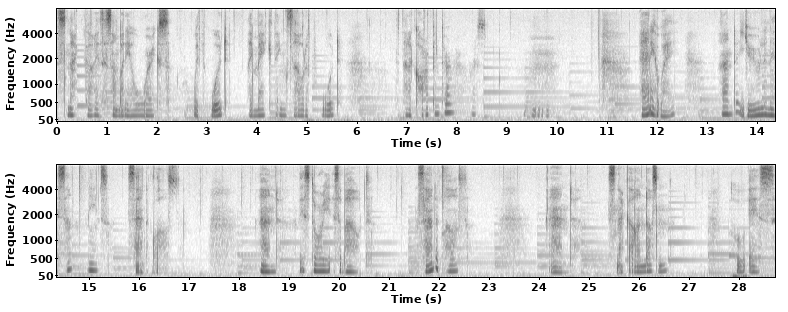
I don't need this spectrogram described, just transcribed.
snacker is somebody who works with wood. They make things out of wood. Is that a carpenter? Or s- mm. Anyway, and julenisse means Santa Claus. And this story is about Santa Claus and Snakker Andersen, who is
